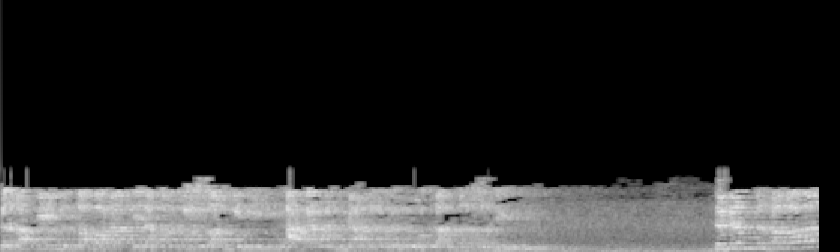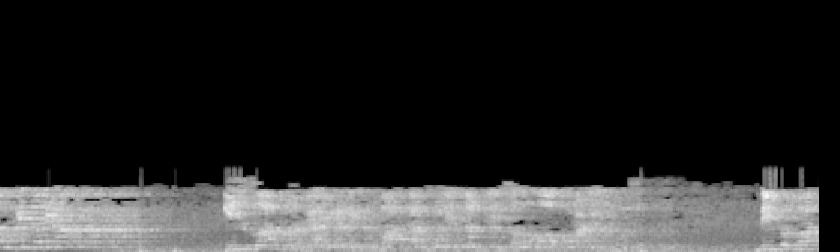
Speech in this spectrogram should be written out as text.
Tetapi kesabaran di dalam Islam ini akan menjaga kekuatan tersendiri. Dengan kesabaran kita lihat Islam berjaya dikembangkan oleh Nabi Sallallahu Alaihi Wasallam. Dikembangkan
